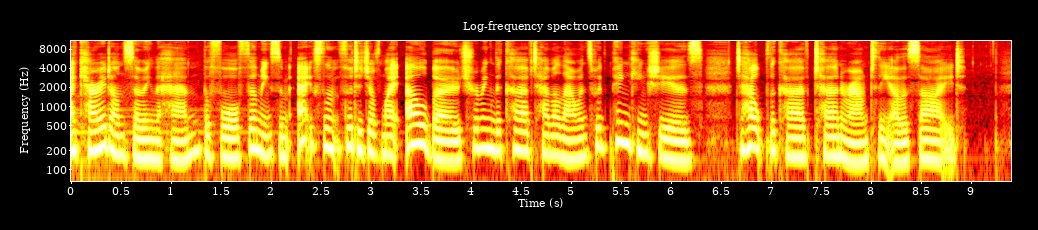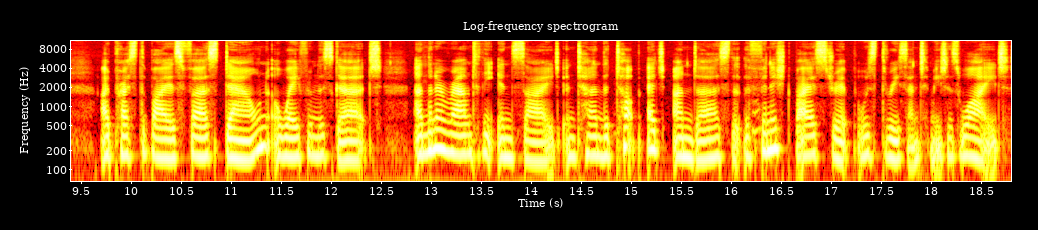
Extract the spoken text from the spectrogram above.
I carried on sewing the hem before filming some excellent footage of my elbow trimming the curved hem allowance with pinking shears to help the curve turn around to the other side. I pressed the bias first down away from the skirt and then around to the inside and turned the top edge under so that the finished bias strip was 3 centimeters wide.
